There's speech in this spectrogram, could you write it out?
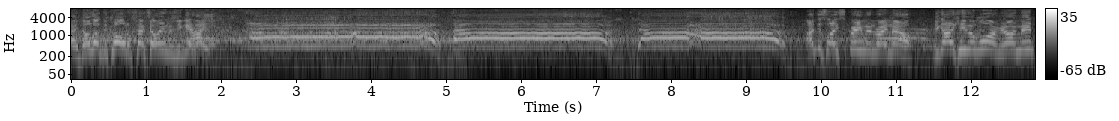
Hey, don't let the cold affect your energy. Get hype. Ah! Ah! Ah! I just like screaming right now. You got to keep it warm, you know what I mean?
